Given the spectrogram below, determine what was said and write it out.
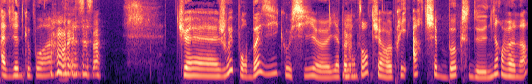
Advienne que pourra. ouais, c'est ça. Tu as joué pour Basic aussi euh, il y a pas Mm. longtemps. Tu as repris Art Shape Box de Nirvana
